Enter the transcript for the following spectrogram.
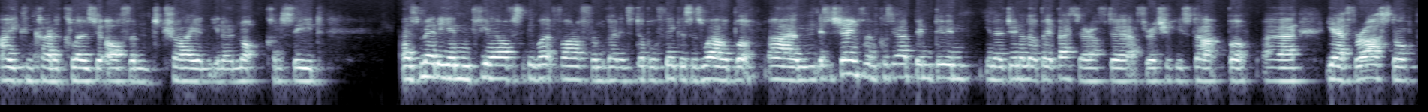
how you can kind of close it off and try and you know not concede as many. And you know obviously they weren't far off from going into double figures as well but um, it's a shame for them because they had been doing you know doing a little bit better after after a tricky start. But uh, yeah for Arsenal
